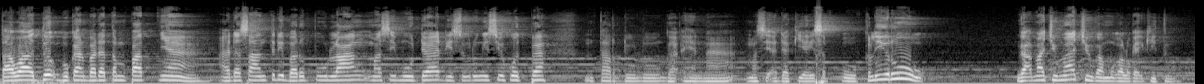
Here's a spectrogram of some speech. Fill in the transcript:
tawaduk bukan pada tempatnya. Ada santri baru pulang masih muda disuruh ngisi khutbah. Ntar dulu nggak enak. Masih ada kiai sepuh. Keliru. Nggak maju-maju kamu kalau kayak gitu.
